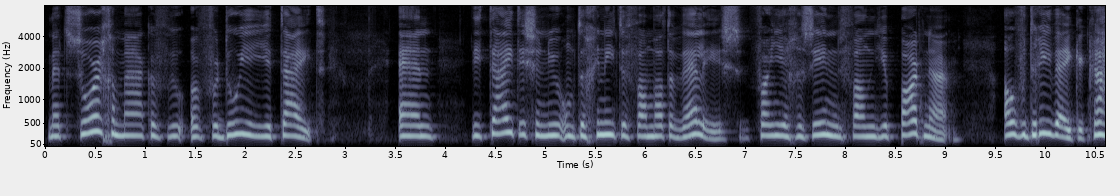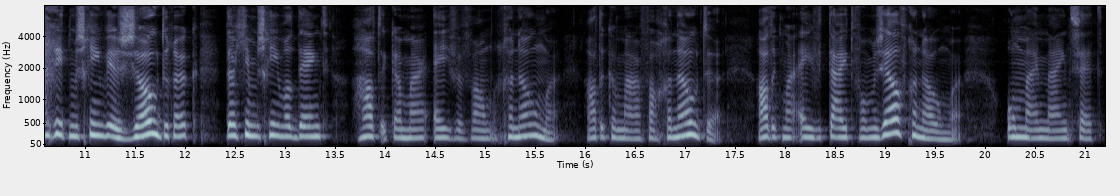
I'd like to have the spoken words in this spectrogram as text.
Met zorgen maken eh, verdoe je je tijd. En die tijd is er nu om te genieten van wat er wel is. Van je gezin, van je partner. Over drie weken krijg je het misschien weer zo druk dat je misschien wel denkt: had ik er maar even van genomen? Had ik er maar van genoten? Had ik maar even tijd voor mezelf genomen om mijn mindset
